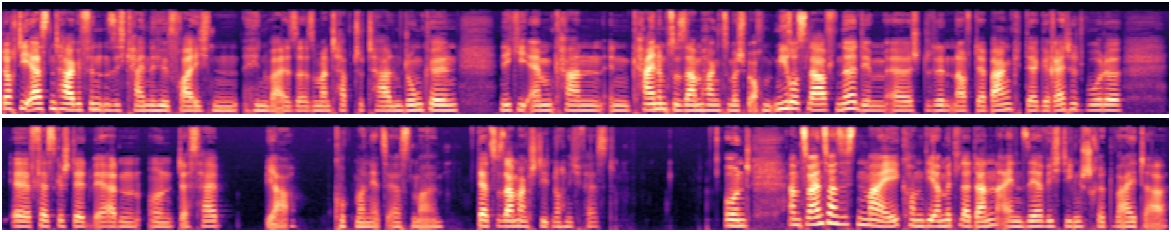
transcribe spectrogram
Doch die ersten Tage finden sich keine hilfreichen Hinweise. Also man tappt total im Dunkeln. Nikki M. kann in keinem Zusammenhang, zum Beispiel auch mit Miroslav, ne, dem äh, Studenten auf der Bank, der gerettet wurde, äh, festgestellt werden. Und deshalb, ja, guckt man jetzt erstmal. Der Zusammenhang steht noch nicht fest. Und am 22. Mai kommen die Ermittler dann einen sehr wichtigen Schritt weiter.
